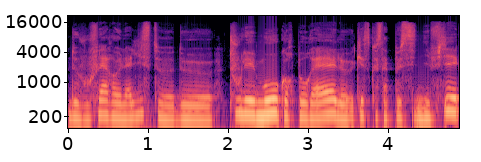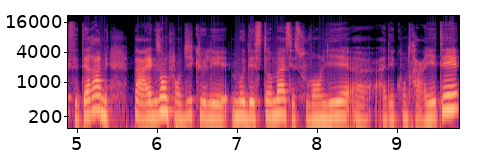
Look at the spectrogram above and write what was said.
de vous faire la liste de tous les mots corporels, qu'est-ce que ça peut signifier, etc. Mais par exemple, on dit que les maux d'estomac, c'est souvent lié à des contrariétés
